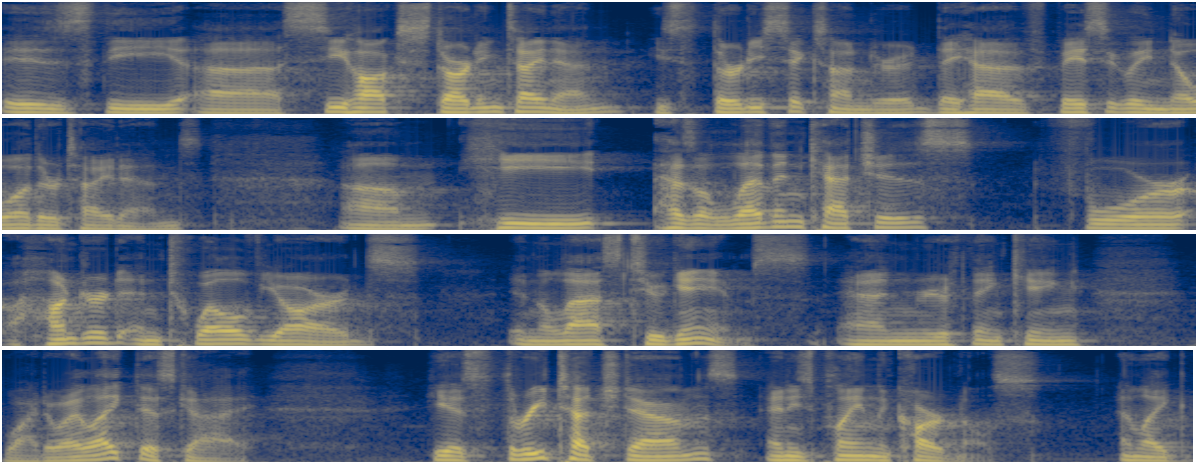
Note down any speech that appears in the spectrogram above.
is the uh, Seahawks starting tight end. He's 3,600. They have basically no other tight ends. Um, he has 11 catches for 112 yards in the last two games. And you're thinking, why do I like this guy? He has three touchdowns and he's playing the Cardinals. And like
